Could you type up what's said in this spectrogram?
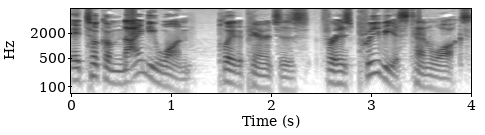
It took him 91 plate appearances for his previous 10 walks.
